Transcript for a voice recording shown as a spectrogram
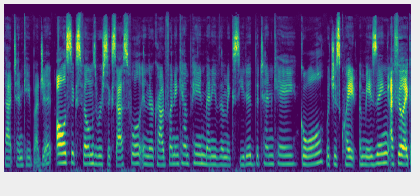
that 10K budget. All six films were successful in their crowdfunding campaign. Many of them exceeded the 10K goal, which is quite amazing. I feel like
